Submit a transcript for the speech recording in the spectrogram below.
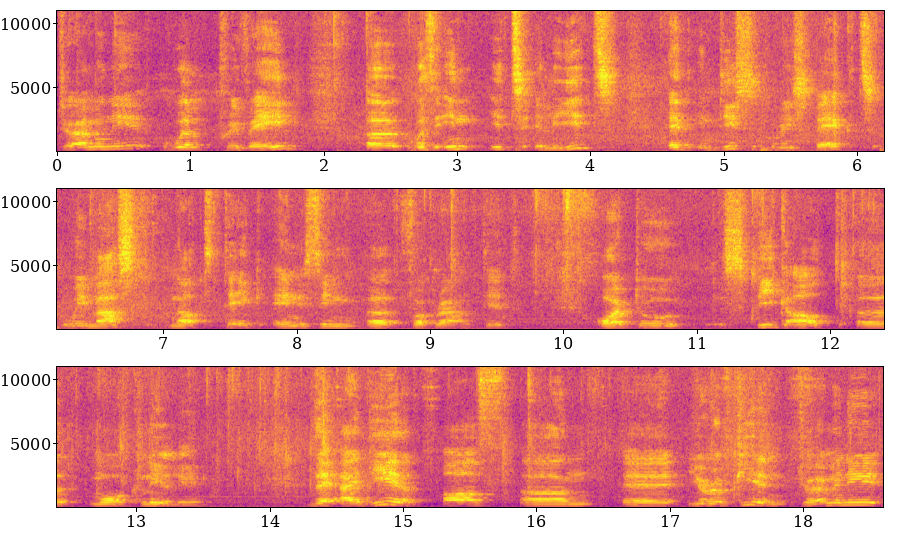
Germany will prevail uh, within its elites and in this respect we must not take anything uh, for granted or to speak out uh, more clearly. The idea of um, European Germany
